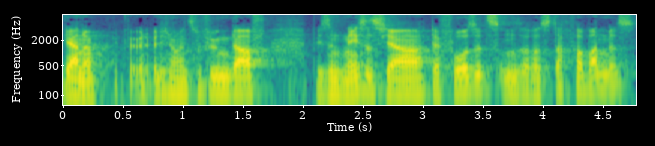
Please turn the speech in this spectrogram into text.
Gerne. Wenn ich noch hinzufügen darf, wir sind nächstes Jahr der Vorsitz unseres Dachverbandes.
